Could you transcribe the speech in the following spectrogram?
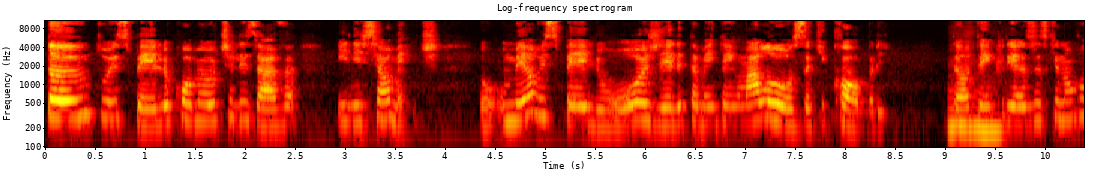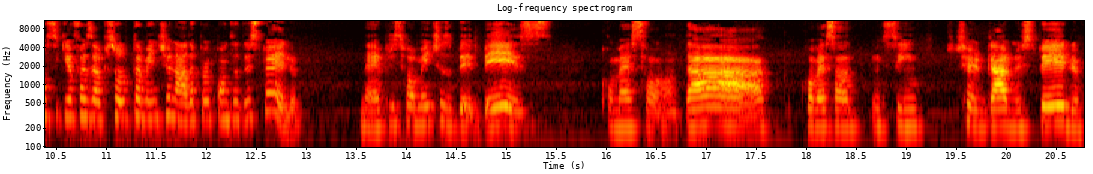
tanto o espelho como eu utilizava inicialmente. O meu espelho hoje, ele também tem uma lousa que cobre. Então, Uhum. crianças que não conseguiam fazer absolutamente nada por conta do espelho, né? Principalmente os bebês começam a andar, começam a se enxergar no espelho,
